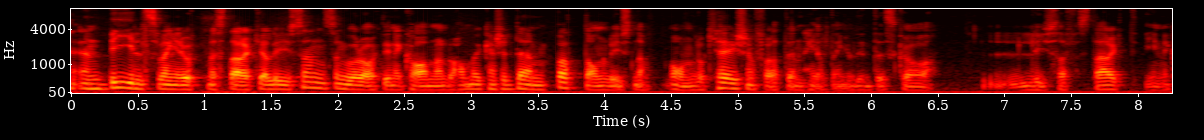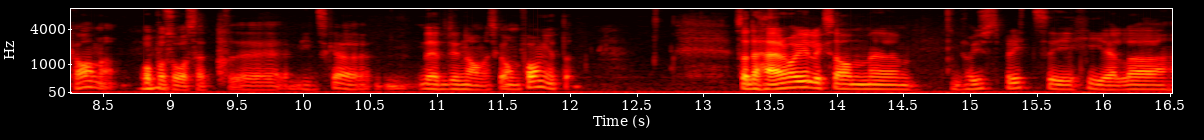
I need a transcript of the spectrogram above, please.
en bil svänger upp med starka lysen som går rakt in i kameran. Då har man kanske dämpat de lysen on location för att den helt enkelt inte ska lysa för starkt in i kameran och på så sätt eh, minska det dynamiska omfånget. Då. Så det här har ju liksom eh, det har ju spritt sig i hela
